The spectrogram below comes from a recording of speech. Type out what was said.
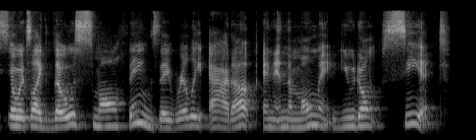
So it's like those small things, they really add up. And in the moment, you don't see it.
